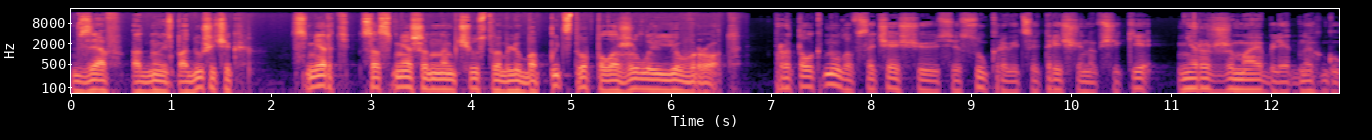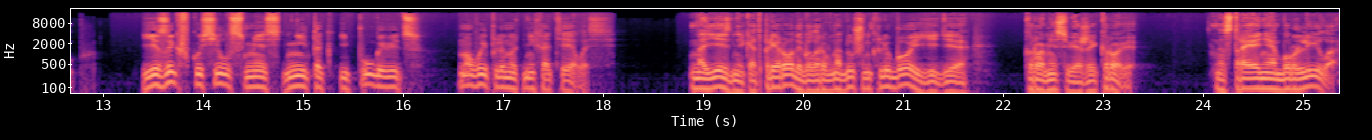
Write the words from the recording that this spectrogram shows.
Взяв одну из подушечек, смерть со смешанным чувством любопытства положила ее в рот, протолкнула в сочащуюся сукровицей трещину в щеке, не разжимая бледных губ. Язык вкусил смесь ниток и пуговиц, но выплюнуть не хотелось. Наездник от природы был равнодушен к любой еде, кроме свежей крови. Настроение бурлило.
